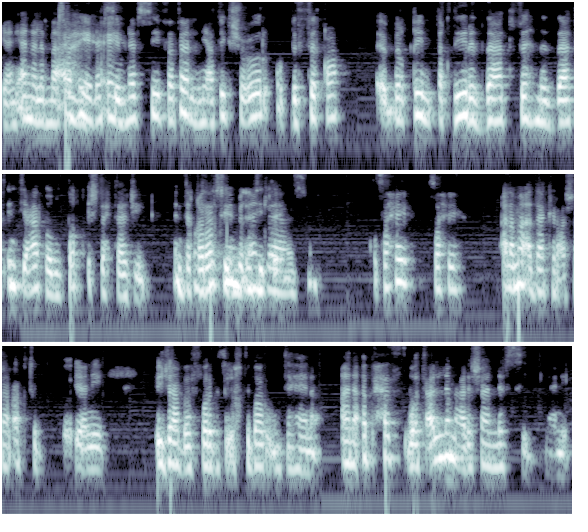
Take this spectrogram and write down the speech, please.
يعني أنا لما أعلم نفسي إيه. بنفسي ففعلا يعطيك شعور بالثقة بالقيمة تقدير الذات فهم الذات. أنت عارفة بالضبط إيش تحتاجين. أنت قررتي بالإنجاز. صحيح صحيح. أنا ما أذاكر عشان أكتب يعني إجابة في ورقة الاختبار وانتهينا. أنا أبحث وأتعلم علشان نفسي يعني.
